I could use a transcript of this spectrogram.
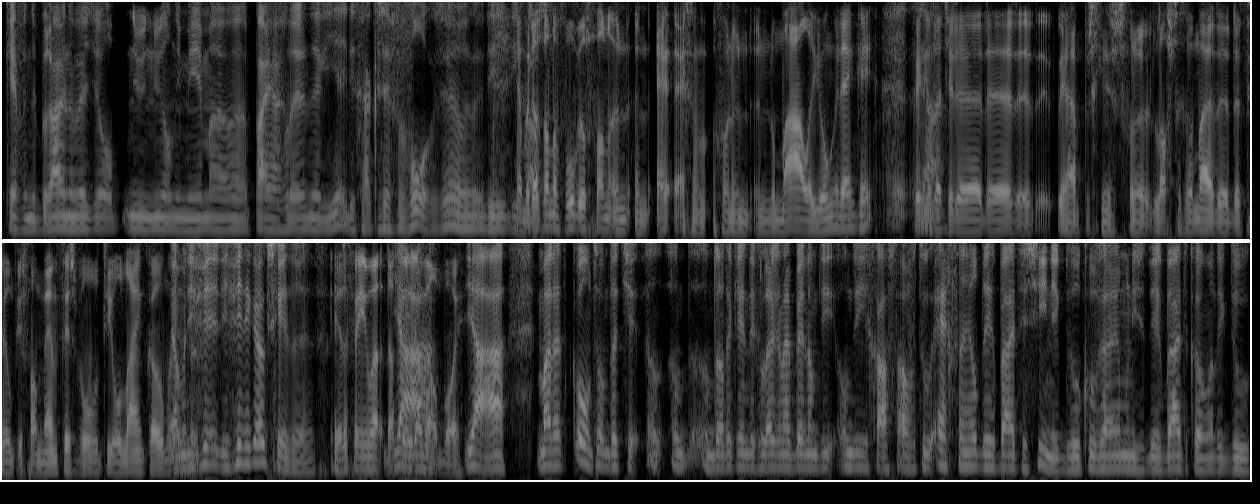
Kevin De Bruyne, weet je, op, nu, nu al niet meer, maar een paar jaar geleden denk ik, jee, die ga ik eens even volgen. Zeg. Die, die Ja, maar dat is dan een voorbeeld van een, een, e- echt een, gewoon een, een normale jongen, denk ik. Ik weet niet ja. of dat je de, de, Ja, misschien is het voor lastiger, maar de, de filmpjes van Memphis bijvoorbeeld die online komen. Ja, maar die vind, die vind ik ook schitterend. Ja, dat vind je, wel- dat vind je dan wel mooi. Ja, maar dat komt omdat, je, om- omdat ik in de gelegenheid ben om die, om die gast af en toe echt van heel dichtbij te zien. Ik bedoel, ik hoef daar helemaal niet zo dichtbij te komen, want ik doe,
